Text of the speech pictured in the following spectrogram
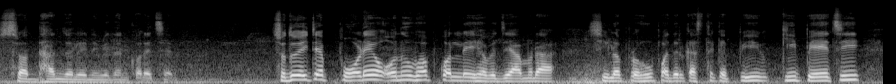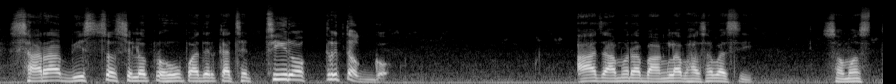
শ্রদ্ধাঞ্জলি নিবেদন করেছেন। শুধু এইটা পড়ে অনুভব করলেই হবে যে আমরা শিল প্রভুপাদের কাছ থেকে কি পেয়েছি? সারা বিশ্ব শিল প্রভুপাদের কাছে চিরকৃতজ্ঞ। আজ আমরা বাংলা ভাষাভাষী সমস্ত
